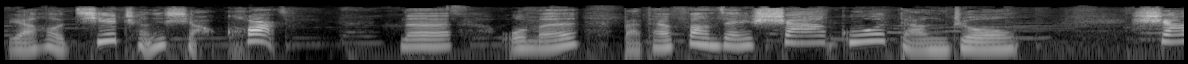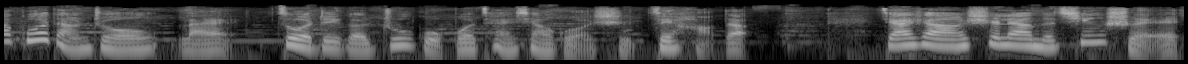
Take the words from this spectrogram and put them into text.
然后切成小块儿。那我们把它放在砂锅当中，砂锅当中来做这个猪骨菠菜，效果是最好的。加上适量的清水，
